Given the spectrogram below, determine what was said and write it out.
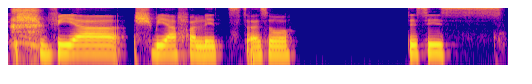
schwer, schwer verletzt. Also, das ist,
